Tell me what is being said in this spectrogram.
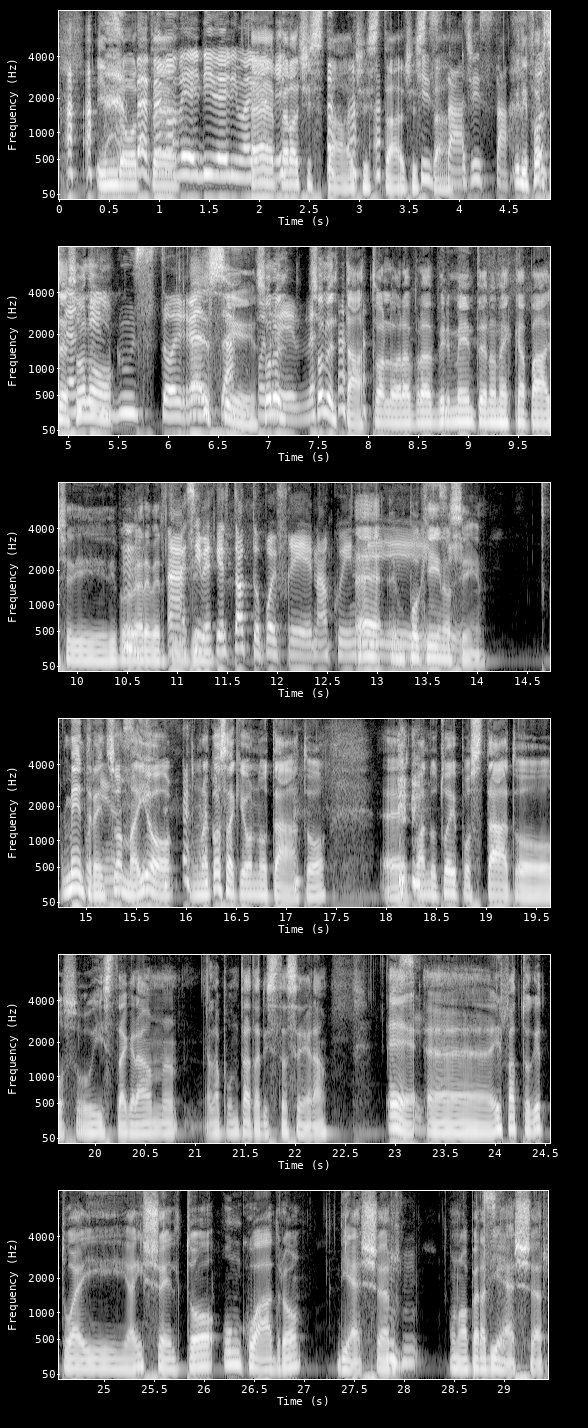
indotte. Beh, però vedi, vedi magari. Eh, però ci sta, ci sta, ci, ci sta. sta. Ci sta, Quindi forse, forse solo il gusto in realtà. Eh sì, solo il, solo il, tatto allora probabilmente non è capace di, di provare mm. vertigini. Ah sì, perché il tatto poi frena, quindi... Eh, un pochino sì. sì. Mentre insomma sì. io una cosa che ho notato eh, quando tu hai postato su Instagram la puntata di stasera è sì. eh, il fatto che tu hai, hai, scelto un quadro di Escher, mm-hmm. un'opera sì. di Escher.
